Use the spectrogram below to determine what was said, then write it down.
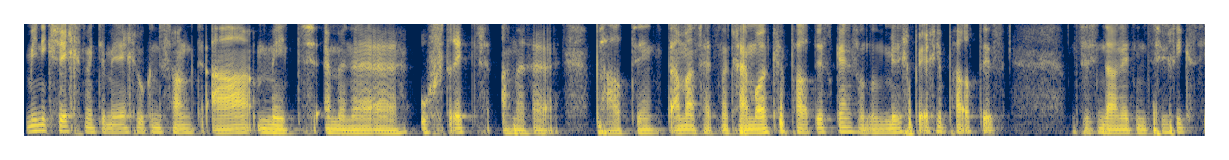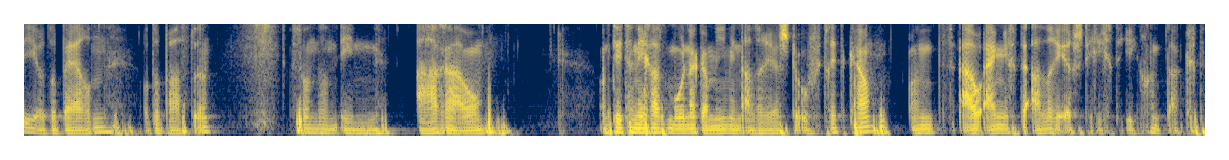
Meine Geschichte mit der Milchjugend fängt an mit einem Auftritt an einer Party. Damals hat es noch keine Molkenpartys gegeben, sondern Milchbücherpartys. Und sie sind auch nicht in Zürich oder Bern oder Basel, sondern in Aarau. Und dort hatte ich als Monogamie meinen allerersten Auftritt. Gehabt. Und auch eigentlich der allererste richtige Kontakt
